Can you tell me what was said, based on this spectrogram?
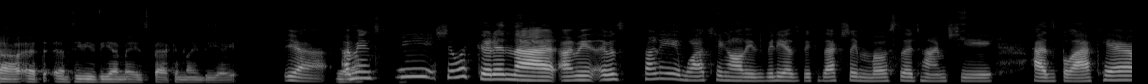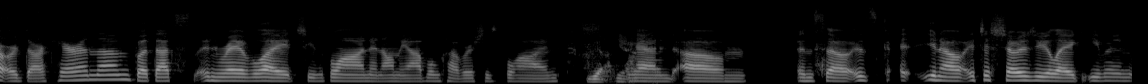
uh, at the MTV VMAs back in '98. Yeah. yeah. I mean, she she looked good in that. I mean, it was funny watching all these videos because actually most of the time she has black hair or dark hair in them, but that's in Ray of Light, she's blonde, and on the album cover, she's blonde. Yeah. yeah. And, um, and so it's, you know, it just shows you like even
